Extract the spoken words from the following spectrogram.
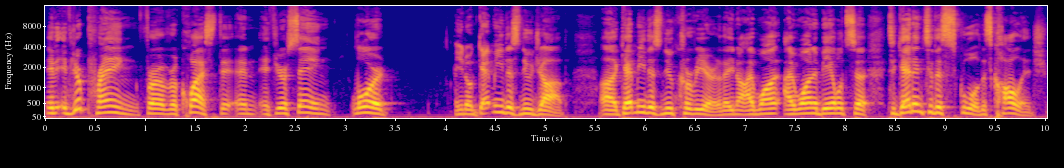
if, if you're praying for a request and if you're saying, Lord, you know, get me this new job, uh, get me this new career. You know, I want, I want to be able to, to get into this school, this college.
